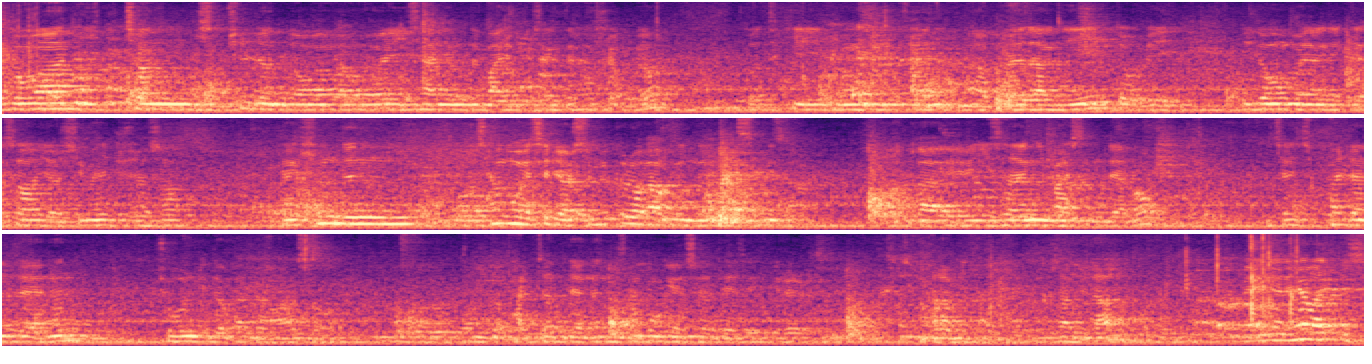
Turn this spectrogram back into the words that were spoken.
그동안 2017년 도에 이사님들 많이 고생들 하셨고요. 또 특히 전 아, 부회장님 또 우리 이동훈 부회장님께서 열심히 해주셔서 그냥 힘든 뭐 상공에서 열심히 끌어가고 있는 것 같습니다. 아까 이사장님 말씀대로 2018년도에는 좋은 리더가 나와서 좀 더 발전되는 상공에서 되기를 바랍니다. 감사합니다. 매년 해왔듯이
